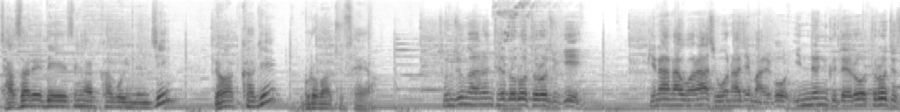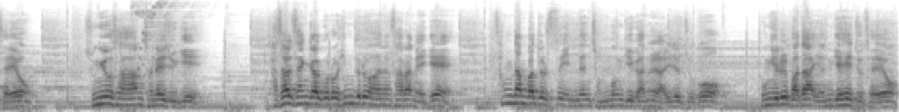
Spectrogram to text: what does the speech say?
자살에 대해 생각하고 있는지 명확하게 물어봐 주세요. 존중하는 태도로 들어주기. 비난하거나 조언하지 말고 있는 그대로 들어주세요. 중요사항 전해주기. 자살 생각으로 힘들어하는 사람에게 상담받을 수 있는 전문기관을 알려주고 동의를 받아 연계해 주세요.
